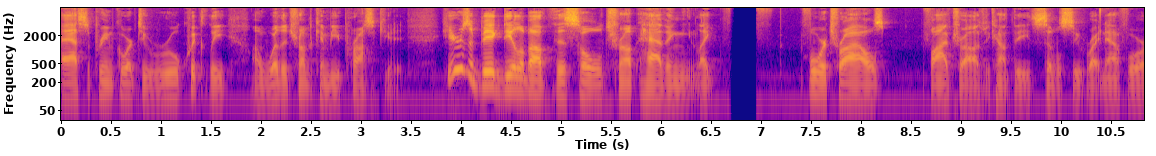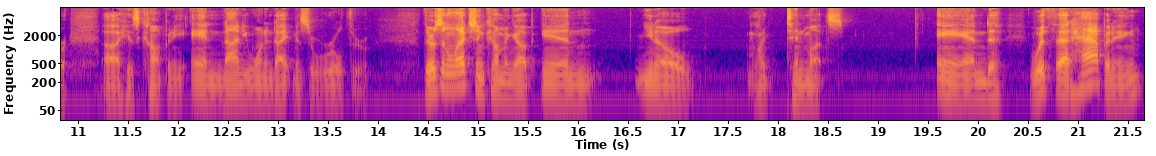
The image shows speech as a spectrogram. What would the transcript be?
asks Supreme Court to rule quickly on whether Trump can be prosecuted. Here's a big deal about this whole Trump having like four trials, five trials, you count the civil suit right now for uh, his company, and 91 indictments to rule through. There's an election coming up in, you know, like 10 months and with that happening,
